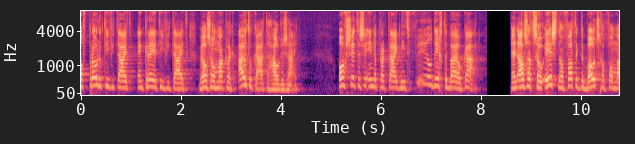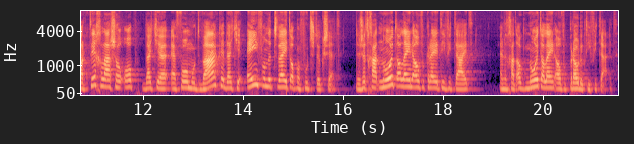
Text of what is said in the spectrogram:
Of productiviteit en creativiteit wel zo makkelijk uit elkaar te houden zijn. Of zitten ze in de praktijk niet veel dichter bij elkaar? En als dat zo is, dan vat ik de boodschap van Mark Tichelaar zo op dat je ervoor moet waken dat je één van de twee op een voetstuk zet. Dus het gaat nooit alleen over creativiteit en het gaat ook nooit alleen over productiviteit.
